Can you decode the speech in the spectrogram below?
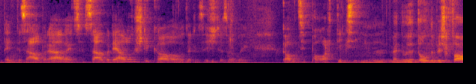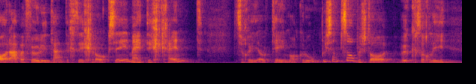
und haben das selber auch, hat es selber auch lustig gehabt, oder? Das ist dann so eine ganze Party gewesen. Mhm. Wenn du dort unten bist gefahren, eben, viele Leute haben dich sicher auch gesehen, man hat dich gekannt. So ein bisschen auch Thema Groupies und so. Bist du da wirklich so ein, bisschen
